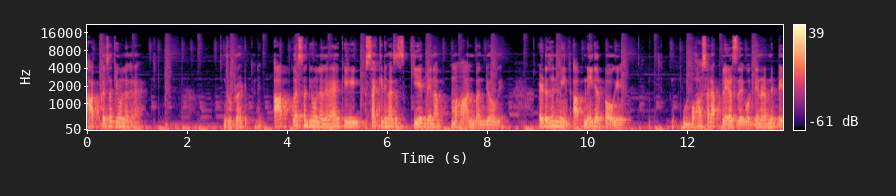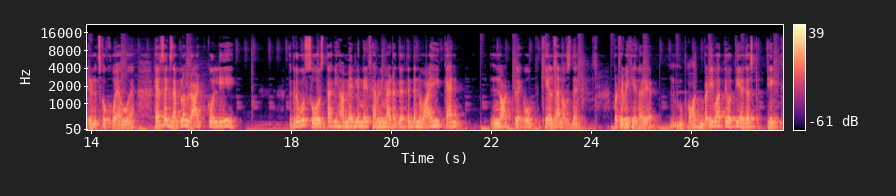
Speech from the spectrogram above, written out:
आपको ऐसा क्यों लग रहा है? ध्रुव आपको ऐसा क्यों लग रहा है कि सेक्रीफाइस किए बिना महान बन जाओगे? इट डजेंट मीन आप नहीं कर पाओगे। बहुत सारे आप प्लेयर्स देखो जिन्होंने अपने पेरेंट्स को खोया हुआ है। ऐसा एग्ज़ाम्पल ऑफ़ विराट कोहली अगर वो सोचता कि हाँ मेरे लिए मेरी फैमिली मैटर करते हैं then why he can not play वो खेलता ना उस दिन। बट फिर भी खेला यार बहुत बड़ी बातें होती है। जस्ट एक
